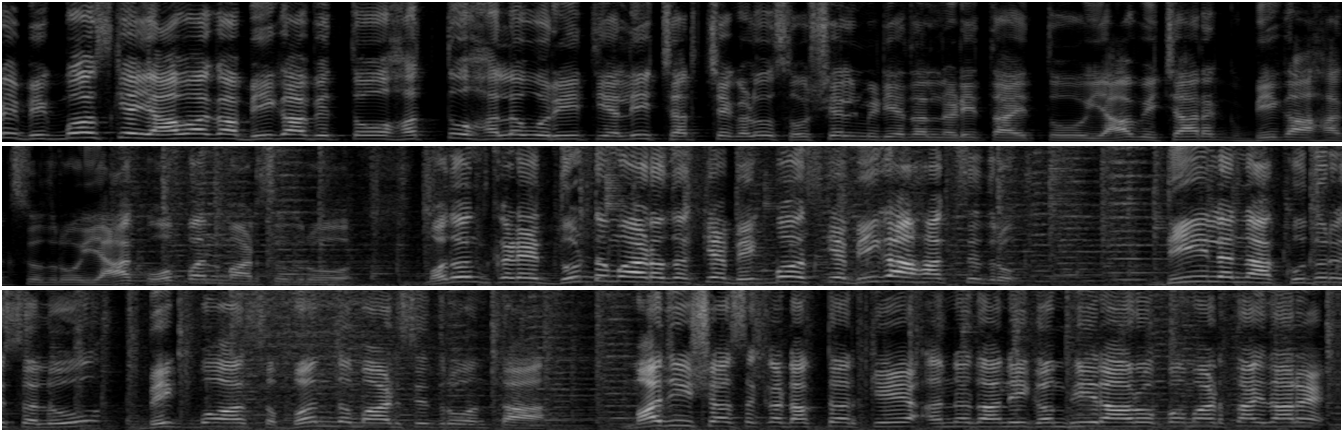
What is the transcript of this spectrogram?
ನೋಡಿ ಬಿಗ್ ಬಾಸ್ಗೆ ಯಾವಾಗ ಬೀಗ ಬಿತ್ತು ಹತ್ತು ಹಲವು ರೀತಿಯಲ್ಲಿ ಚರ್ಚೆಗಳು ಸೋಷಿಯಲ್ ಮೀಡಿಯಾದಲ್ಲಿ ನಡೀತಾ ಇತ್ತು. ಯಾವ ವಿಚಾರಕ್ಕೆ ಬೀಗ ಹಾಕ್ಸಿದ್ರು, ಯಾಕೆ ಓಪನ್ ಮಾಡಿಸಿದ್ರು? ಮೊದೊಂದು ಕಡೆ ದುಡ್ಡು ಮಾಡೋದಕ್ಕೆ ಬಿಗ್ ಬಾಸ್ಗೆ ಬೀಗ ಹಾಕ್ಸಿದ್ರು. ಡೀಲ್ ಅನ್ನ ಕುದುರಿಸಲು ಬಿಗ್ ಬಾಸ್ ಬಂದ್ ಮಾಡಿಸಿದ್ರು ಅಂತ ಮಾಜಿ ಶಾಸಕ ಡಾಕ್ಟರ್ ಕೆ. ಅನ್ನದಾನಿ ಗಂಭೀರ ಆರೋಪ ಮಾಡ್ತಾ ಇದ್ದಾರೆ.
